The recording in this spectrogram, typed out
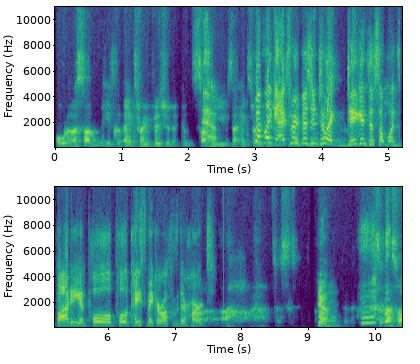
All of a sudden, he's got X-ray vision and can suddenly use that X-ray. But like vision to X-ray make vision to like dig into someone's body and pull pull a pacemaker off of their heart. Uh, just, Yeah. I mean, so that's what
